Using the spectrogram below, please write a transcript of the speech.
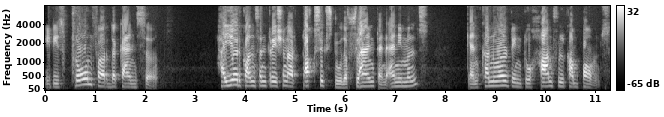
It is prone for the cancer higher concentration are toxics to the plant and animals can convert into harmful compounds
